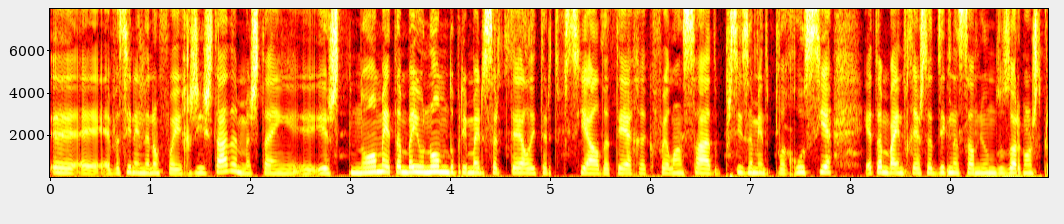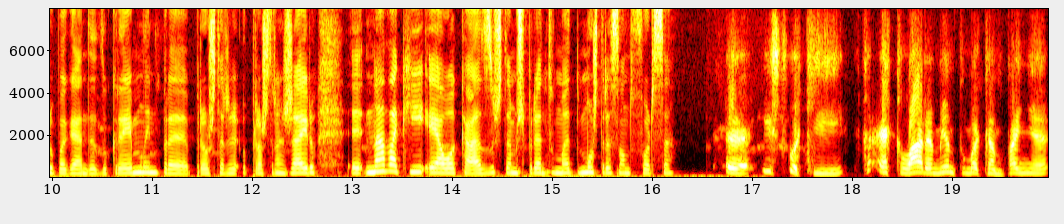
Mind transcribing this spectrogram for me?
eh, eh, a vacina ainda não foi registada, mas tem eh, este nome. É também o nome do primeiro satélite artificial da Terra que foi lançado precisamente pela Rússia. É também, de resto, a designação de um dos órgãos de propaganda do Kremlin para, para, o, para o estrangeiro. Nada aqui é ao acaso, estamos perante uma demonstração de força. isto aqui é claramente uma campanha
